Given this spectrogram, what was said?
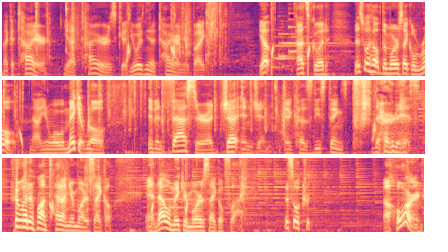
Like a tire. Yeah, a tire is good. You always need a tire on your bike. Yep, that's good. This will help the motorcycle roll. Now, you know what will make it roll even faster? A jet engine. Because these things, pff, there it is. Who wouldn't want that on your motorcycle? And that will make your motorcycle fly. This will A horn?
